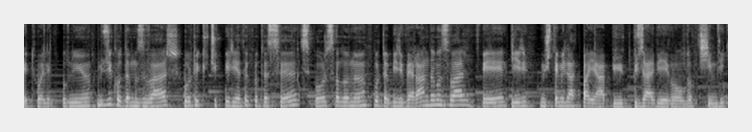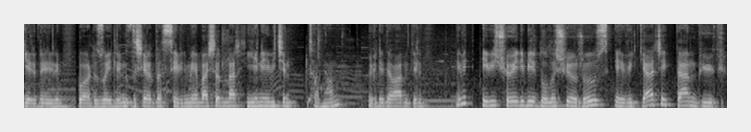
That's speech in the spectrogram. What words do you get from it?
ve tuvalet bulunuyor. Müzik odamız var. Burada küçük bir yatak odası. Spor salonu. Burada bir verandamız var ve bir müştemilat. Bayağı büyük güzel bir ev oldu. Şimdi geri dönelim. Bu arada Zoe'lerimiz dışarıda sevilmeye başladılar yeni ev için. Tamam. Böyle devam edelim. Evet evi şöyle bir dolaşıyoruz. Evi gerçekten büyük.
